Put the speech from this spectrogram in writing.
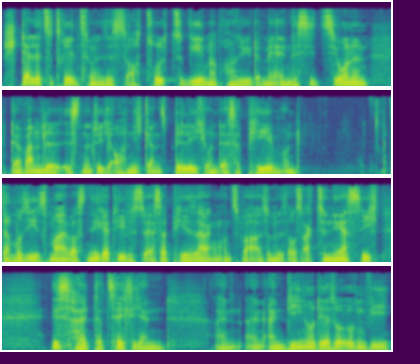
Stelle zu treten, zumindest auch zurückzugehen. Man braucht natürlich wieder mehr Investitionen. Der Wandel ist natürlich auch nicht ganz billig und SAP und da muss ich jetzt mal was Negatives zu SAP sagen, und zwar also aus Aktionärssicht ist halt tatsächlich ein, ein, ein, ein Dino, der so irgendwie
